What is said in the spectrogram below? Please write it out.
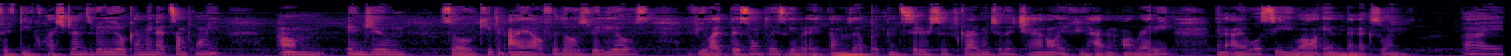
50 questions video coming at some point um, in june. So keep an eye out for those videos. If you like this one please give it a thumbs up but consider subscribing to the channel if you haven't already. And i will see you all in the next one. Bye.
